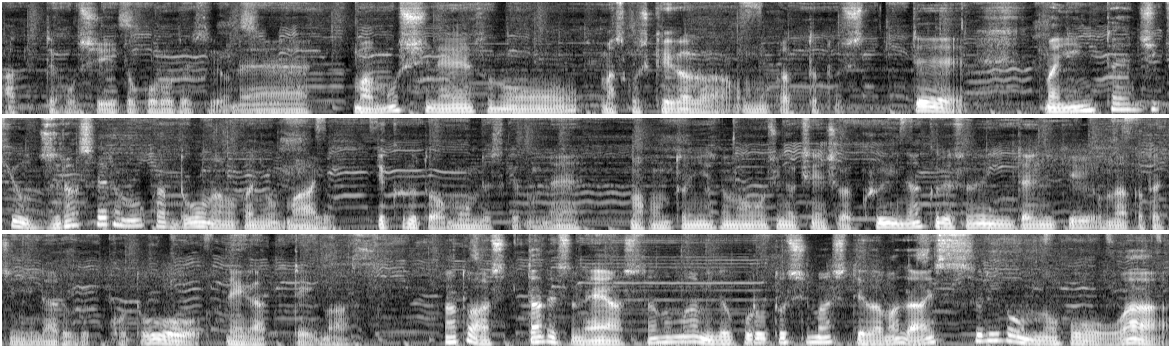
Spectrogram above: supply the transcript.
あってほしいところですよね。まあもしね、その、まあ少し怪我が重かったとして、まあ引退時期をずらせるのかどうなのかにもまあ寄ってくるとは思うんですけどね。まあ本当にその新垣選手が悔いなくですね、引退できるような形になることを願っています。あと明日ですね、明日のまあ見どころとしましては、まずアイスリボンの方は、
